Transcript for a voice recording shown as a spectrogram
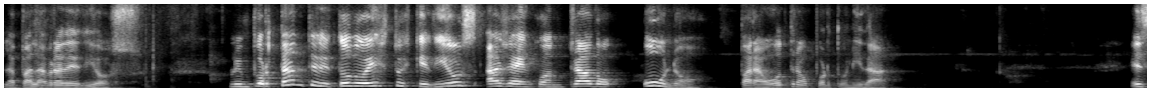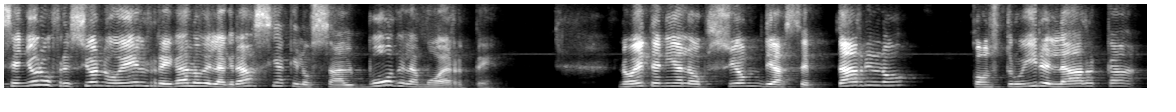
la palabra de Dios. Lo importante de todo esto es que Dios haya encontrado uno para otra oportunidad. El Señor ofreció a Noé el regalo de la gracia que lo salvó de la muerte. Noé tenía la opción de aceptarlo, construir el arca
